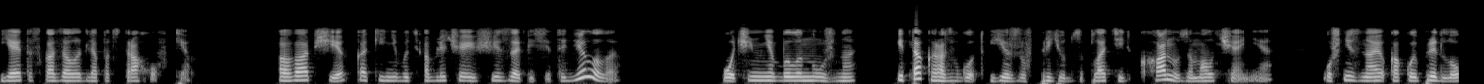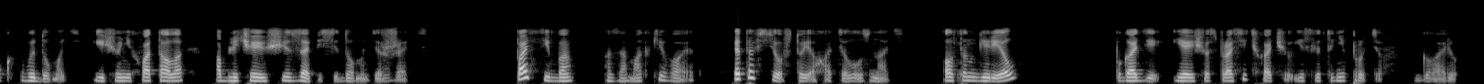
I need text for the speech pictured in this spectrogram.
Я это сказала для подстраховки. А вообще, какие-нибудь обличающие записи ты делала? Очень мне было нужно. И так раз в год езжу в приют заплатить к хану за молчание. Уж не знаю, какой предлог выдумать. Еще не хватало обличающие записи дома держать. Спасибо, Азамат кивает. Это все, что я хотела узнать. Алтангирел? Погоди, я еще спросить хочу, если ты не против, говорю.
